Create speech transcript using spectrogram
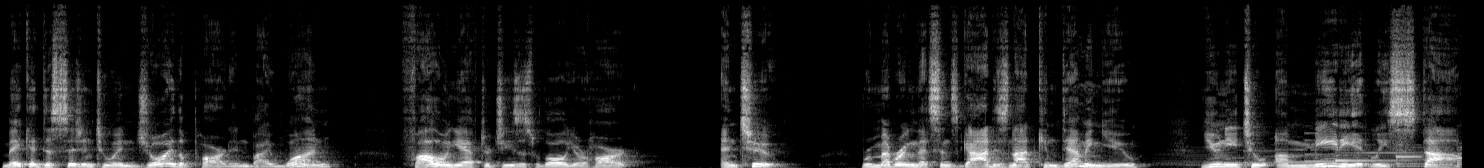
Make a decision to enjoy the pardon by one, following after Jesus with all your heart, and two, remembering that since God is not condemning you, you need to immediately stop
